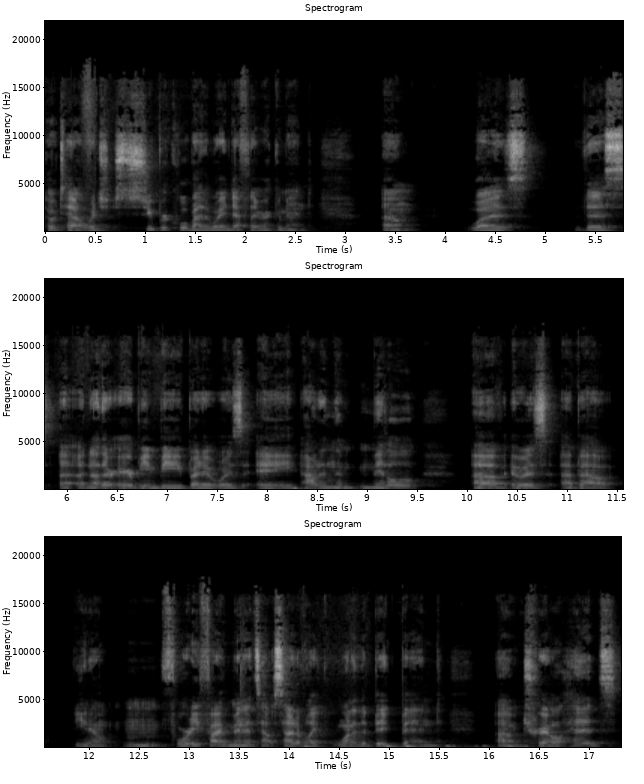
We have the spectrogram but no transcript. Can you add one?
hotel, which super cool by the way, I definitely recommend. Um, was this uh, another Airbnb, but it was a out in the middle of it was about you know, mm, 45 minutes outside of like one of the Big Bend um, trailheads.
